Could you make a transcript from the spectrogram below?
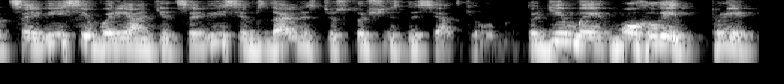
С8, варіанті С8 з дальністю 160 кілометрів. Тоді ми могли б при,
